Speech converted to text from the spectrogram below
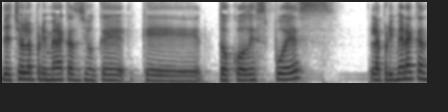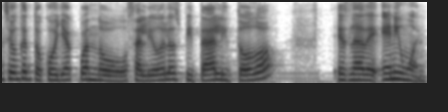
De hecho, la primera canción que, que tocó después, la primera canción que tocó ya cuando salió del hospital y todo, es la de Anyone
